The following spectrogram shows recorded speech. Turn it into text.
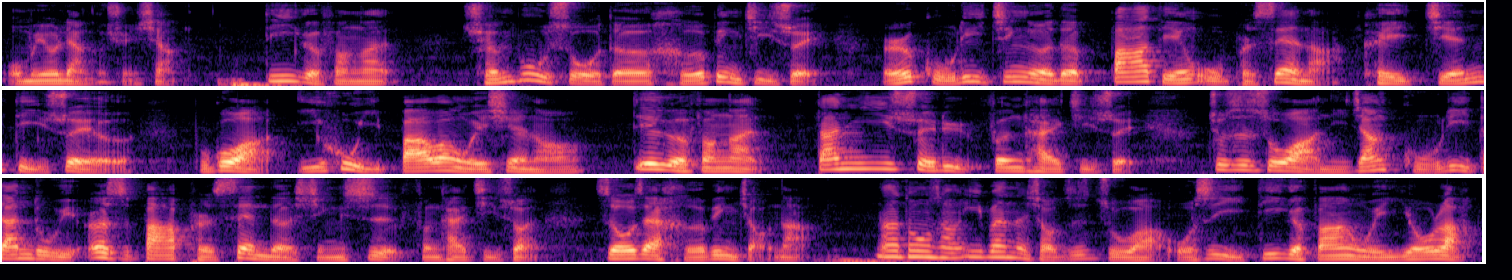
我们有两个选项。第一个方案，全部所得合并计税。而股利金额的八点五 percent 啊，可以减抵税额。不过啊，一户以八万为限哦。第二个方案，单一税率分开计税，就是说啊，你将股利单独以二十八 percent 的形式分开计算，之后再合并缴纳。那通常一般的小资族啊，我是以第一个方案为优啦。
